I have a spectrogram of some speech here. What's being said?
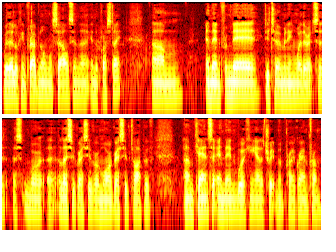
where they're looking for abnormal cells in the in the prostate, um, and then from there determining whether it's a, a more a less aggressive or a more aggressive type of um, cancer, and then working out a treatment program from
